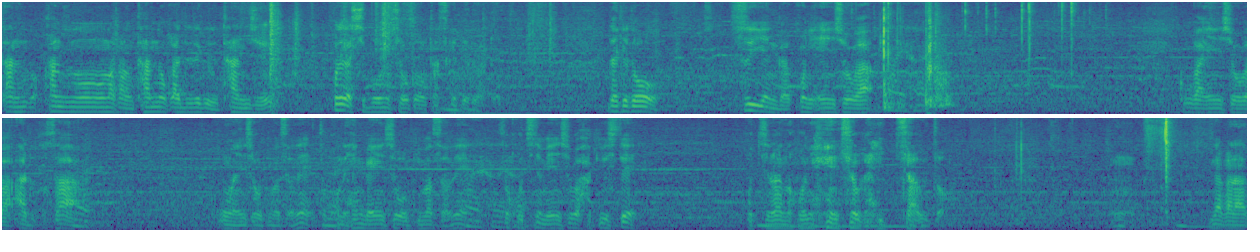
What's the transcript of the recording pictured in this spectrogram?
胆の肝臓の中の胆のうから出てくる胆汁これが脂肪の消化を助けてるわけ。だけど膵炎がここに炎症がはいはいここが炎症があるとさ、ここが炎症起きますよね、とこの辺が炎症起きますよね、はい。はい。はい。そうこっちにも炎症が波及してこっち側の方に炎症がいっちゃうと、うん、だから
